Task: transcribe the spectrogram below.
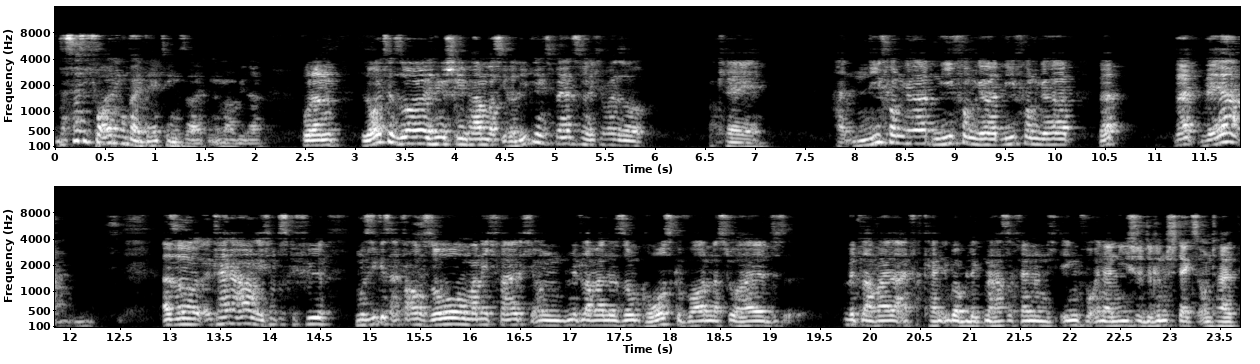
Das hatte ich vor allen Dingen bei Dating-Seiten immer wieder. Wo dann Leute so hingeschrieben haben, was ihre Lieblingsbands sind, und ich immer so, okay. Halt nie von gehört, nie von gehört, nie von gehört. Was? Wer? Also, keine Ahnung, ich habe das Gefühl, Musik ist einfach auch so mannigfaltig und mittlerweile so groß geworden, dass du halt mittlerweile einfach keinen Überblick mehr hast, wenn du nicht irgendwo in der Nische drin steckst und halt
